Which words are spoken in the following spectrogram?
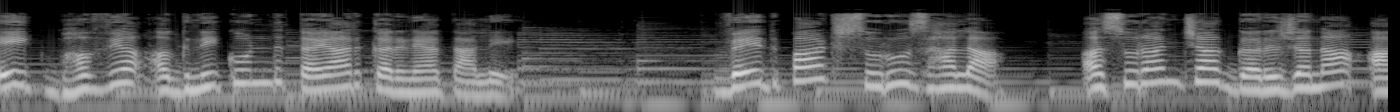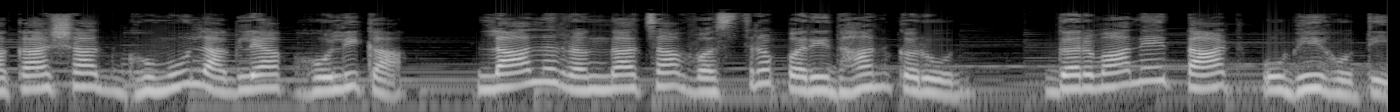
एक भव्य अग्निकुंड तयार करण्यात आले. वेदपाठ सुरू झाला. असुरांच्या गर्जना आकाशात घुमू लागल्या होलिका लाल रंगाचा वस्त्र परिधान करून गर्वाने ताट उभी होती.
